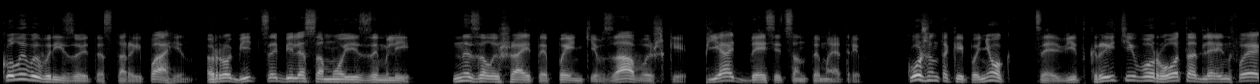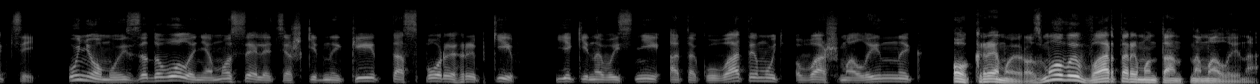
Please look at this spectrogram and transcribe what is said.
Коли ви вирізуєте старий пагін, робіть це біля самої землі, не залишайте пеньків заввишки 5-10 сантиметрів. Кожен такий пеньок це відкриті ворота для інфекцій. У ньому із задоволенням оселяться шкідники та спори грибків, які навесні атакуватимуть ваш малинник. Окремої розмови варта ремонтантна малина.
